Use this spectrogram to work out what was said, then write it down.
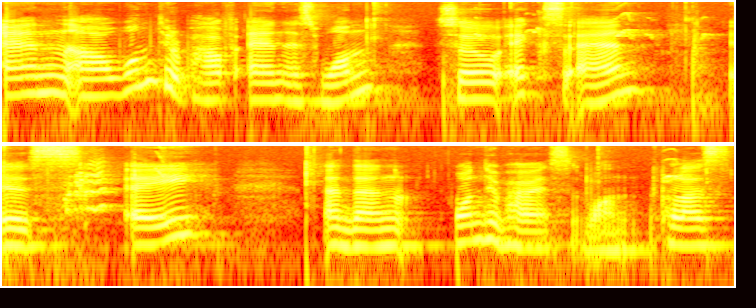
And uh, 1 to the power of n is 1, so xn is a, and then 1 to the power is 1, plus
